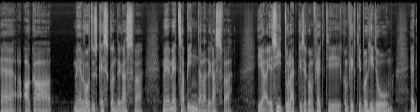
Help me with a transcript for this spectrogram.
aga meie looduskeskkond ei kasva, meie metsapindalad ei kasva ja, ja siit tulebki see konflikti, konflikti põhituum, et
